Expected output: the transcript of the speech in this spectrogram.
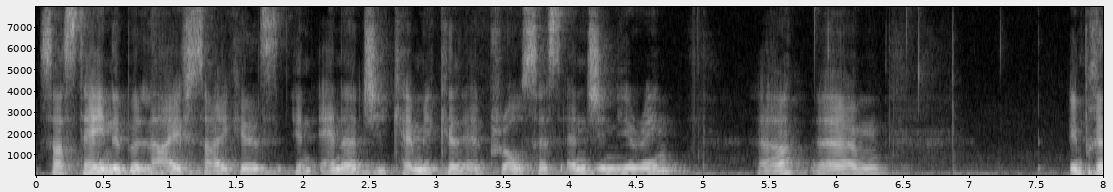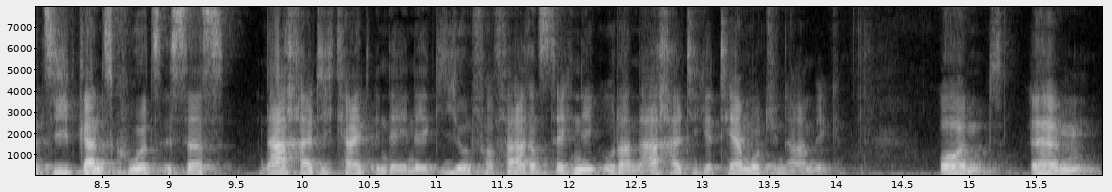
Sustainable Life Cycles in Energy, Chemical and Process Engineering. Ja, ähm, Im Prinzip ganz kurz ist das Nachhaltigkeit in der Energie- und Verfahrenstechnik oder nachhaltige Thermodynamik. Und ähm,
